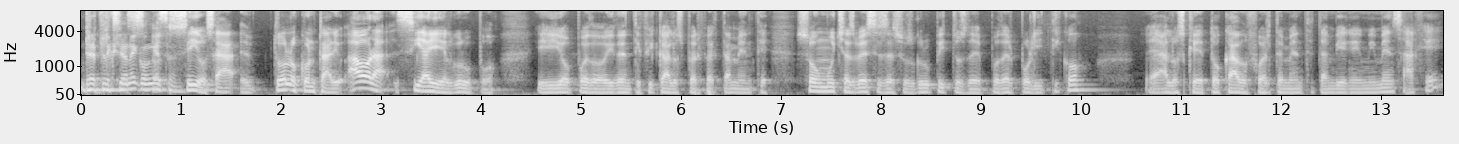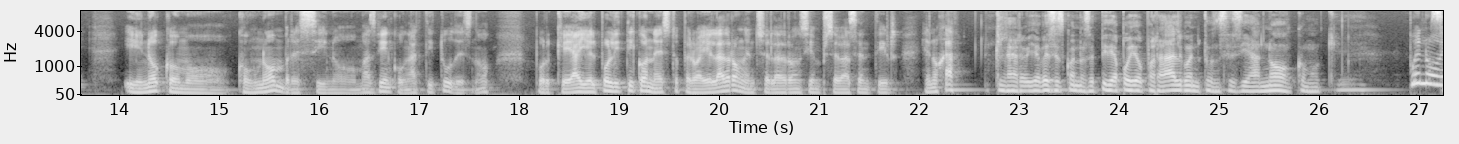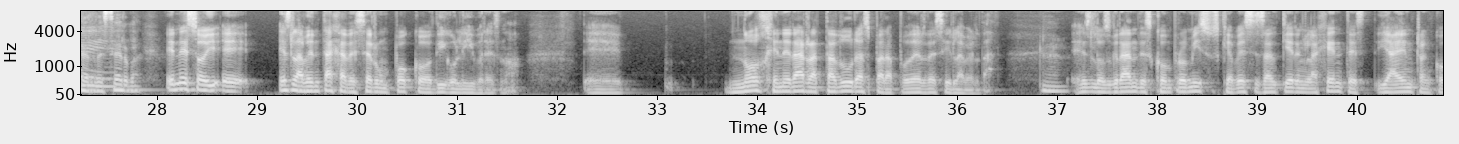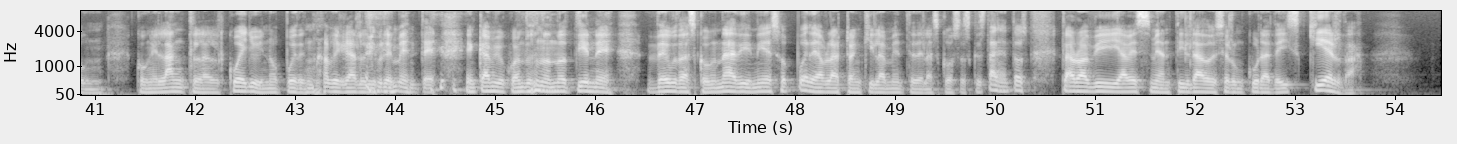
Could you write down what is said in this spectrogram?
Reflexione con eso. Sí, o sea, eh, todo lo contrario. Ahora sí hay el grupo y yo puedo identificarlos perfectamente. Son muchas veces esos grupitos de poder político eh, a los que he tocado fuertemente también en mi mensaje y no como con nombres, sino más bien con actitudes, ¿no? Porque hay el político honesto, pero hay el ladrón, entonces el ladrón siempre se va a sentir enojado. Claro, y a veces cuando se pide apoyo para algo, entonces ya no, como que bueno, se eh, reserva. En eso eh, es la ventaja de ser un poco, digo, libres, ¿no? Eh, no generar ataduras para poder decir la verdad. Es los grandes compromisos que a veces adquieren la gente, ya entran con, con el ancla al cuello y no pueden navegar libremente. en cambio, cuando uno no tiene deudas con nadie ni eso, puede hablar tranquilamente de las cosas que están. Entonces, claro, a mí a veces me han tildado de ser un cura de izquierda.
